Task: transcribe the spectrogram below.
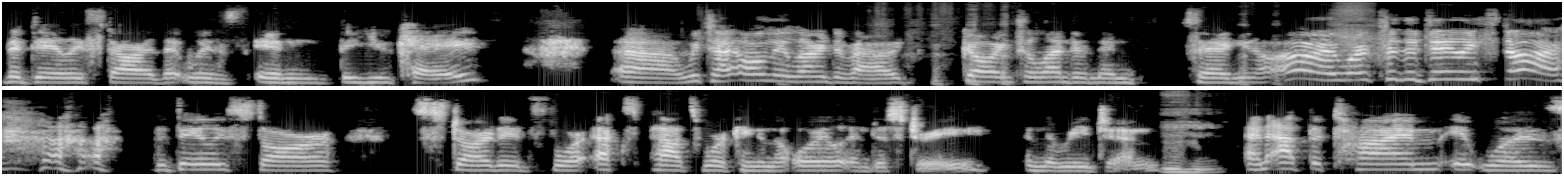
the daily star that was in the uk uh, which i only learned about going to london and saying you know oh i work for the daily star the daily star started for expats working in the oil industry in the region mm-hmm. and at the time it was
